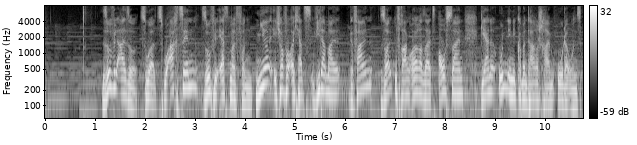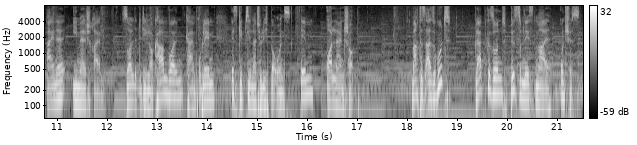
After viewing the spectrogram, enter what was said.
So viel also zur 218. So viel erstmal von mir. Ich hoffe, euch hat's wieder mal gefallen. Sollten Fragen eurerseits auf sein, gerne unten in die Kommentare schreiben oder uns eine E-Mail schreiben. Solltet ihr die Lok haben wollen, kein Problem. Es gibt sie natürlich bei uns im Online-Shop. Macht es also gut, bleibt gesund, bis zum nächsten Mal und tschüss.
